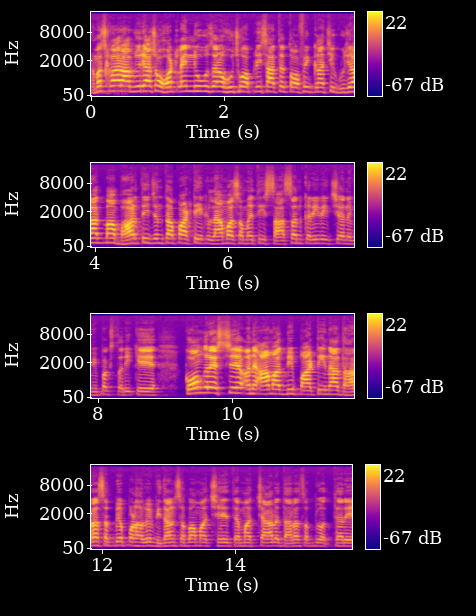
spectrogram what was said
નમસ્કાર, આપ જોઈ રહ્યા છો હોટલાઇન ન્યૂઝ અને હું છું આપણી સાથે તોફિક ગાંચી ગુજરાતમાં ભારતીય જનતા પાર્ટી એક લાંબા સમયથી શાસન કરી રહી છે અને વિપક્ષ તરીકે કોંગ્રેસ છે અને આમ આદમી પાર્ટીના ધારાસભ્ય પણ હવે વિધાનસભામાં છે. તેમાં ચાર ધારાસભ્યો અત્યારે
